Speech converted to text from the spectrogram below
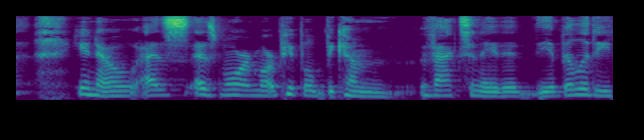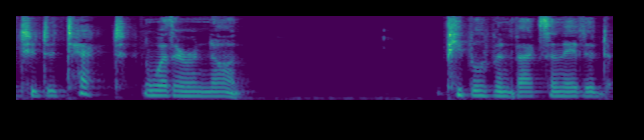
you know, as as more and more people become vaccinated, the ability to detect whether or not people who've been vaccinated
